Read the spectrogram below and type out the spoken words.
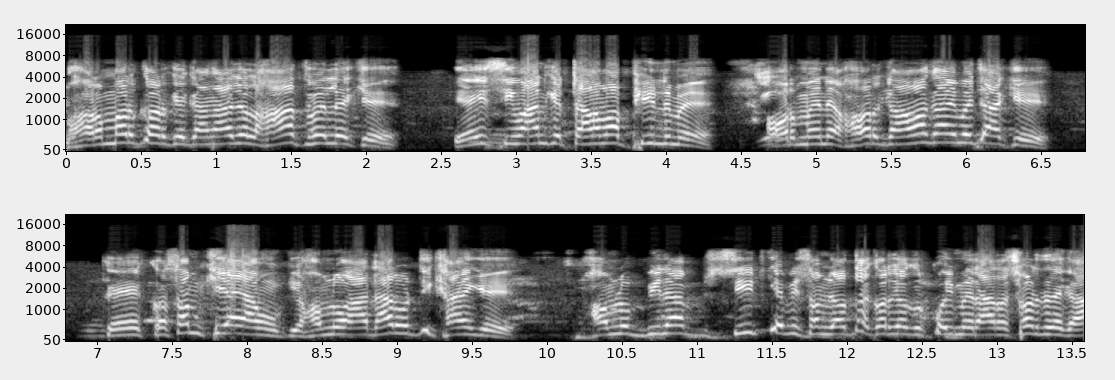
भरमर करके गंगाजल हाथ में लेके, यही सिवान के टाणवा फ़ील्ड में, और मैंने हर गाँव गाँव में जाके कसम खिलाया हूँ कि हम लोग आधा रोटी खाएँगे। हम लोग बिना सीट के भी समझौता करके अगर कोई मेरा आरक्षण देगा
